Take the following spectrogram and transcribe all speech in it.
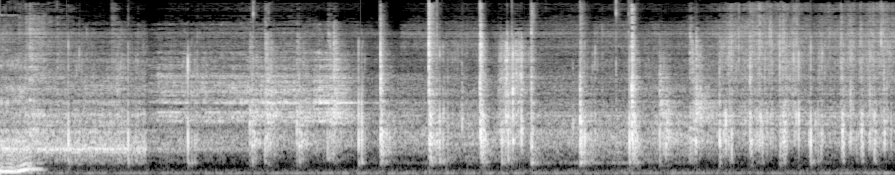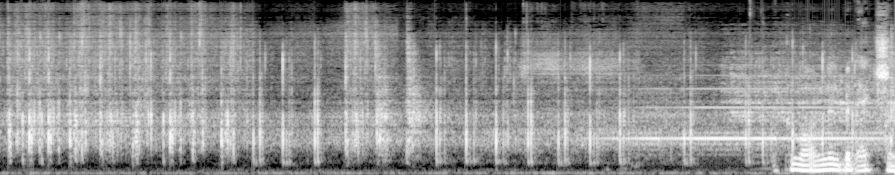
Okay. Come on, a little bit action.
